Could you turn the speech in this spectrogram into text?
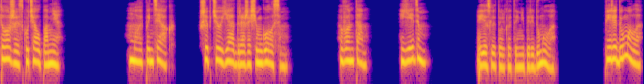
тоже скучал по мне? «Мой пантеак», — шепчу я дрожащим голосом. «Вон там. Едем?» «Если только ты не передумала». «Передумала?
